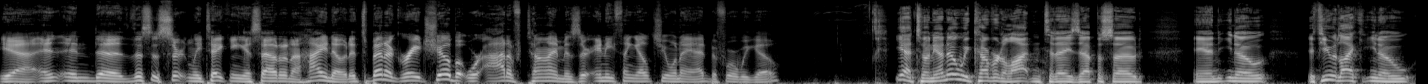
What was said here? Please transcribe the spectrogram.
Yeah, and and uh, this is certainly taking us out on a high note. It's been a great show, but we're out of time. Is there anything else you want to add before we go? Yeah, Tony, I know we covered a lot in today's episode, and you know, if you would like, you know,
